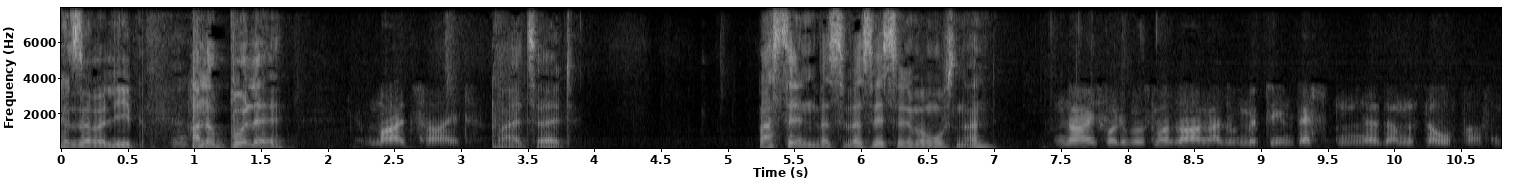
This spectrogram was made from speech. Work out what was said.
Das ist aber lieb. Hallo Bulle. Mahlzeit. Mahlzeit. Was denn? Was, was willst du denn? Warum rufst du denn an? Na, ich wollte bloß mal sagen, also mit den Westen, ne, da müsst ihr aufpassen.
